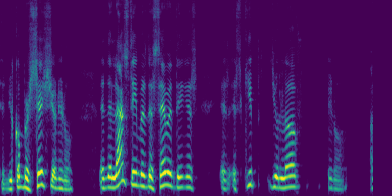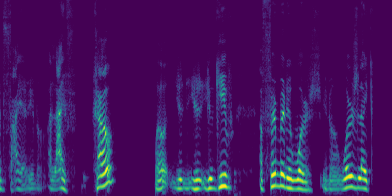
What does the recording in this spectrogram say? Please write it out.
in your conversation you know and the last thing is the seventh thing is is, is keep your love, you know, on fire, you know, alive. How? Well, you you you give affirmative words, you know, words like,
